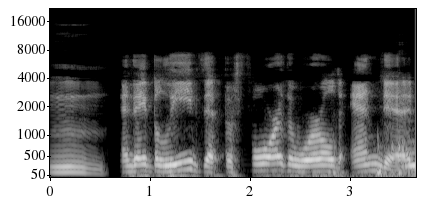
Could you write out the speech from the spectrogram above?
Mm. And they believed that before the world ended,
